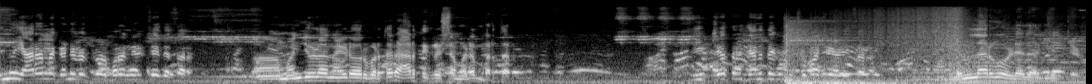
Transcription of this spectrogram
ಇನ್ನು ಯಾರೆಲ್ಲ ಗಣ್ಯ ವ್ಯಕ್ತಿಗಳು ಬರೋ ನಿರೀಕ್ಷೆ ಇದೆ ಸರ್? ಆ, ಮಂಜುಳಾ ನಾಯ್ಡು ಅವರು ಬರ್ತಾರೆ ಆರತಿ ಕೃಷ್ಣ ಮೇಡಮ್ ಬರ್ತಾರೆ. ಈ ಕ್ಷೇತ್ರ ಜನತೆಗೆ ಒಂದು ಶುಭಾಶಯ ಹೇಳಿ ಸರ್. ಎಲ್ಲರಿಗೂ ಒಳ್ಳೇದಾಗಲಿ ಅಂತೇಳಿ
